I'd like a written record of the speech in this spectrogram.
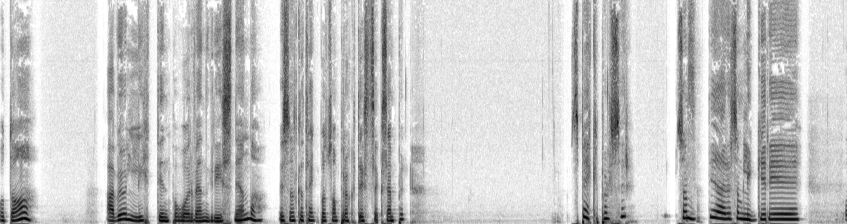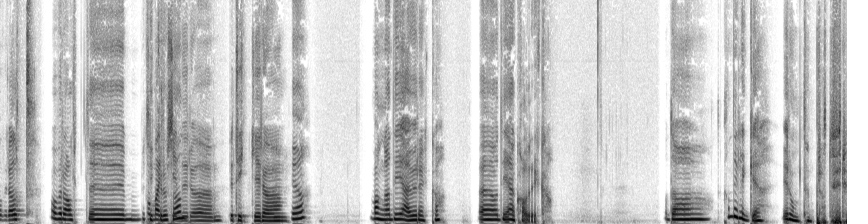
Og da er vi jo litt inn på vår venn grisen igjen, da. Hvis man skal tenke på et sånn praktisk eksempel. Spekepølser. Som de der som ligger i Overalt. overalt i På butikker og sånn. markeder og butikker og Ja. Mange av de er jo røyka, eh, og de er kaldrøyka. Og da kan de ligge romtemperatur.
